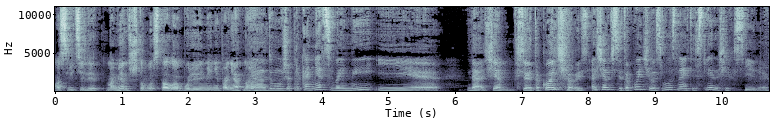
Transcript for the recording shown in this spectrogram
осветили этот момент, чтобы стало более-менее понятно. Я думаю, уже про конец войны и да, чем все это кончилось. А чем все это кончилось, вы узнаете в следующих сериях.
